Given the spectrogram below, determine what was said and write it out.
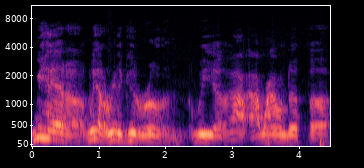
we had a we had a really good run. We uh, I, I, wound up uh,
